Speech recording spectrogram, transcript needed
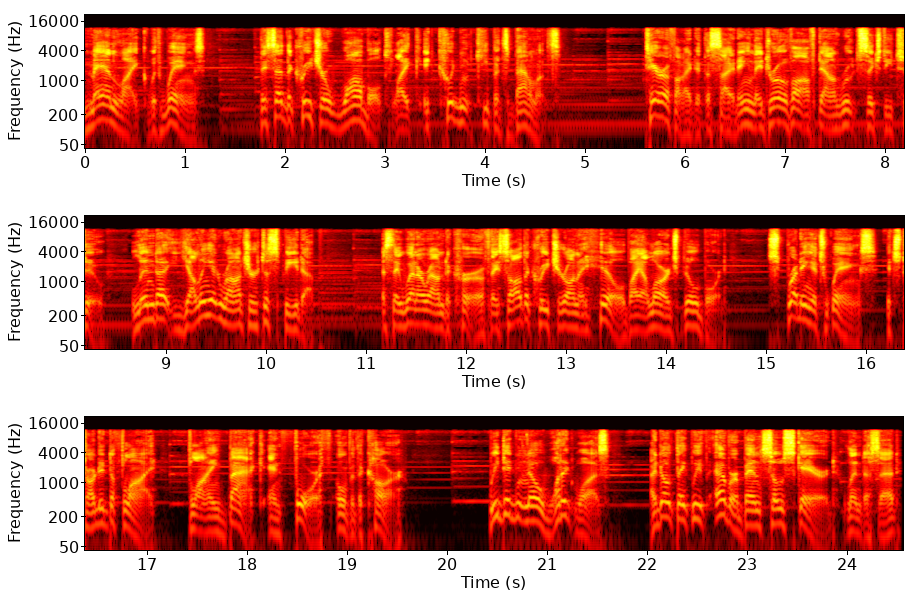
man-like with wings. They said the creature wobbled like it couldn't keep its balance. Terrified at the sighting, they drove off down Route 62, Linda yelling at Roger to speed up. As they went around a curve, they saw the creature on a hill by a large billboard. Spreading its wings, it started to fly, flying back and forth over the car. We didn't know what it was. I don't think we've ever been so scared, Linda said.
